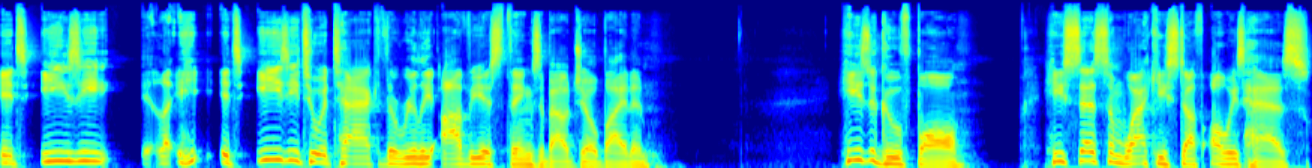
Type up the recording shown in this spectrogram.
It's easy like it's easy to attack the really obvious things about Joe Biden. He's a goofball. He says some wacky stuff, always has.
